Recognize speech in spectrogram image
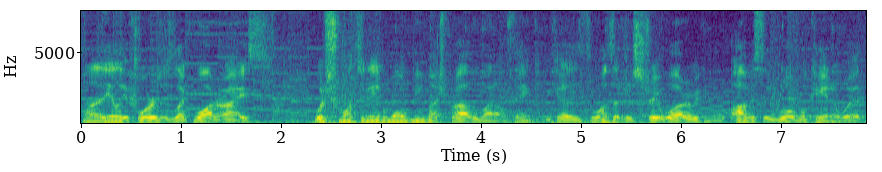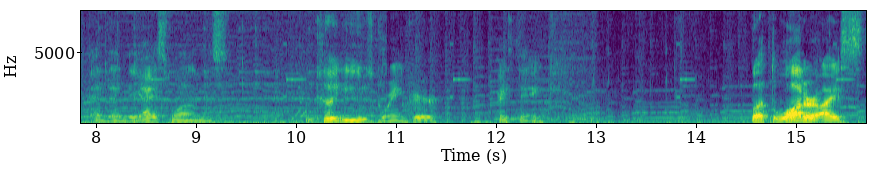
one of the Elite Fours is like Water Ice, which once again won't be much problem, I don't think, because the ones that are just straight water we can obviously roll Volcano with, and then the Ice ones, we could use Granker, I think. But the Water Ice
